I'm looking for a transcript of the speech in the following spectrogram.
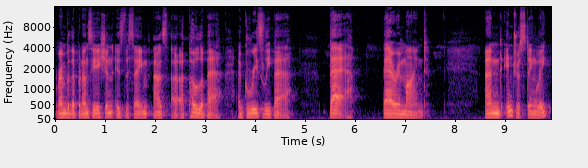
Remember, the pronunciation is the same as a, a polar bear, a grizzly bear. Bear, bear in mind. And interestingly,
